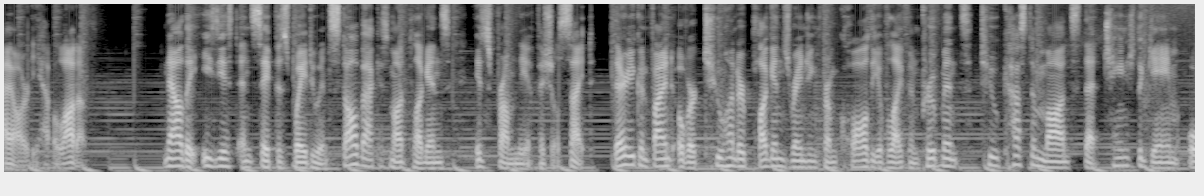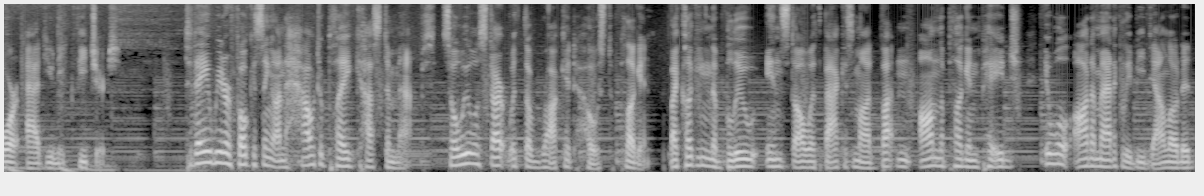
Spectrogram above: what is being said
I already have a lot of. Now, the easiest and safest way to install BakkesMod plugins is from the official site. There you can find over 200 plugins ranging from quality of life improvements to custom mods that change the game or add unique features. Today we are focusing on how to play custom maps, so we will start with the Rocket Host plugin. By clicking the blue Install with BakkesMod button on the plugin page, it will automatically be downloaded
